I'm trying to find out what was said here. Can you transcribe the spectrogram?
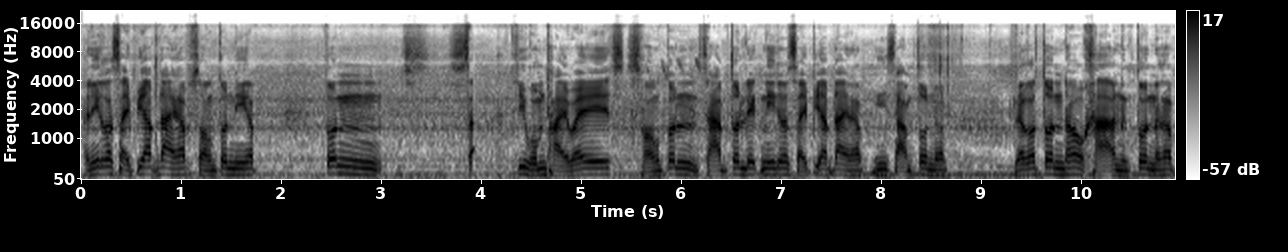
อันนี้ก็ใส่เปียบได้ครับสองต้นนี้ครับ ต้นที่ผมถ่ายไว้สองต้นสามต้นเล็กนี้ก็ใส่เปียบได้นะครับ มีสามต้นครับ แล้วก็ต้นเท่าขาหนึ่งต้นนะครับ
